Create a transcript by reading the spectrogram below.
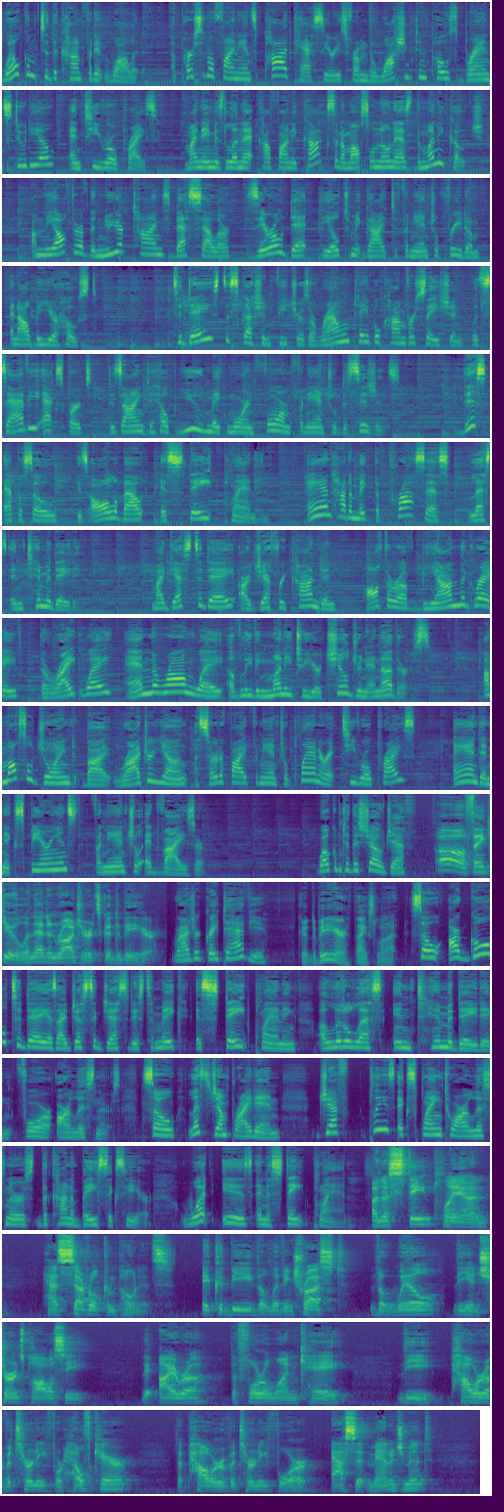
Welcome to The Confident Wallet, a personal finance podcast series from the Washington Post brand studio and T. Rowe Price. My name is Lynette Khalfani Cox, and I'm also known as the Money Coach. I'm the author of the New York Times bestseller, Zero Debt The Ultimate Guide to Financial Freedom, and I'll be your host. Today's discussion features a roundtable conversation with savvy experts designed to help you make more informed financial decisions. This episode is all about estate planning and how to make the process less intimidating. My guests today are Jeffrey Condon, author of Beyond the Grave The Right Way and the Wrong Way of Leaving Money to Your Children and Others. I'm also joined by Roger Young, a certified financial planner at T. Rowe Price and an experienced financial advisor. Welcome to the show, Jeff. Oh, thank you, Lynette and Roger. It's good to be here. Roger, great to have you. Good to be here. Thanks, Lynette. So, our goal today, as I just suggested, is to make estate planning a little less intimidating for our listeners. So, let's jump right in. Jeff, please explain to our listeners the kind of basics here. What is an estate plan? An estate plan has several components. It could be the living trust, the will, the insurance policy, the IRA, the 401k, the power of attorney for health care the power of attorney for asset management,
